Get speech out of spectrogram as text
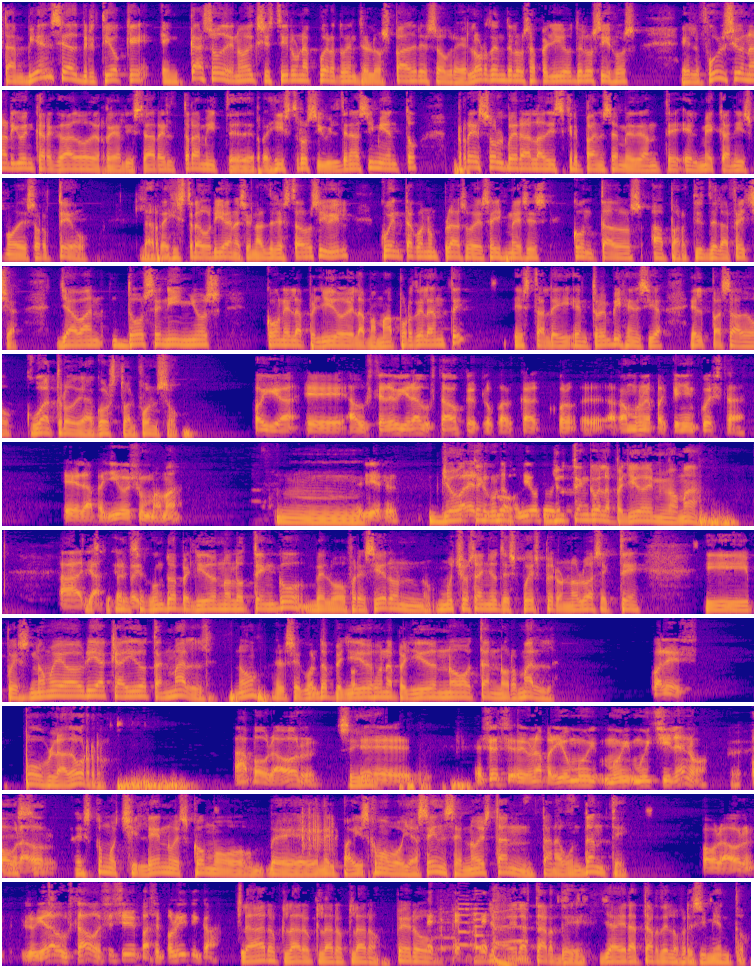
También se advirtió que, en caso de no existir un acuerdo entre los padres sobre el orden de los apellidos de los hijos, el funcionario encargado de realizar el trámite de registro civil de nacimiento resolverá la discrepancia mediante el mecanismo de sorteo. La Registraduría Nacional del Estado Civil cuenta con un plazo de seis meses contados a partir de la fecha. Ya van 12 niños con el apellido de la mamá por delante. Esta ley entró en vigencia el pasado 4 de agosto, Alfonso. Oiga, eh, ¿a usted le hubiera gustado que lo, eh, hagamos una pequeña encuesta? ¿El apellido de su mamá? Mm, yo, tengo, yo tengo el apellido de mi mamá. Ah, ya. El segundo apellido no lo tengo, me lo ofrecieron muchos años después, pero no lo acepté. Y pues no me habría caído tan mal, ¿no? El segundo apellido es un apellido no tan normal. ¿Cuál es? Poblador. Ah, Poblador. Sí. Eh, ese es un apellido muy, muy, muy chileno. Poblador. Es, como chileno, es como eh, en el país como boyacense, no es tan, tan abundante poblador. Le hubiera gustado, ese sí, para política. Claro, claro, claro, claro. Pero ya era tarde, ya era tarde el ofrecimiento.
